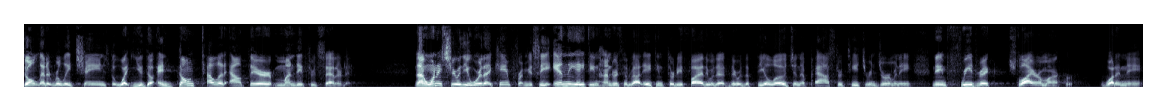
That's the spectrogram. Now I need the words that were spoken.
Don't let it really change the what you do. And don't tell it out there Monday through Saturday. Now, I want to share with you where that came from. You see, in the 1800s, at about 1835, there was, a, there was a theologian, a pastor, teacher in Germany named Friedrich Schleiermacher. What a name.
